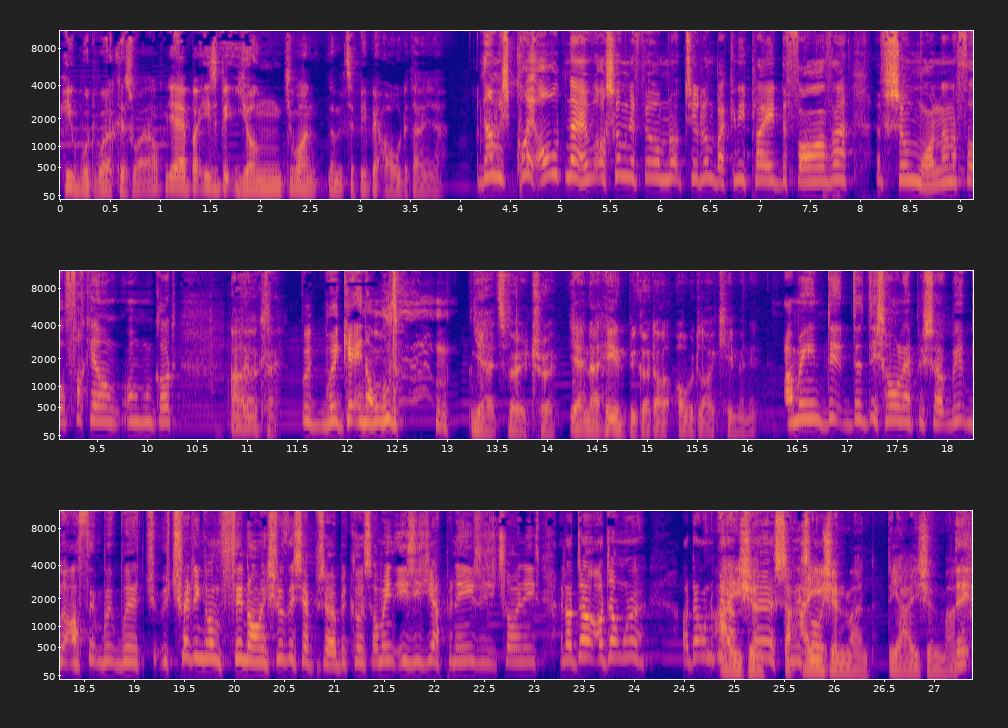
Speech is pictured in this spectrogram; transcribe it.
He would work as well. Yeah, but he's a bit young. You want them to be a bit older, don't you? No, he's quite old now. I saw him in a film not too long back, and he played the father of someone, and I thought, "Fuck it! Oh, oh my god, Oh, okay. we're, we're getting old." Yeah, it's very true. Yeah, no, he would be good. I, I would like him in it. I mean, th- th- this whole episode, we, we- I think we, we're, we're treading on thin ice with this episode because, I mean, is he Japanese? Is he Chinese? And I don't, I don't want to, I don't want to be Asian, that person. the that's like- Asian man, the Asian man, The-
